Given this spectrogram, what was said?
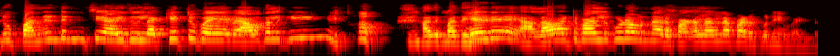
నువ్వు పన్నెండు నుంచి ఐదు లెక్కెట్టు పోయే అవతలకి. అది పదిహేడే అలాంటి వాళ్ళు కూడా ఉన్నారు పగలల్లా పడుకునే వాళ్ళు.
